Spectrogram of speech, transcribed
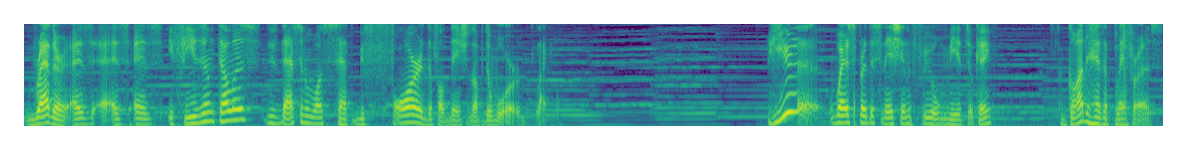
Rather, as, as, as Ephesians tell us, this destiny was set before the foundations of the world. Like here, where's predestination free meets, okay? God has a plan for us,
